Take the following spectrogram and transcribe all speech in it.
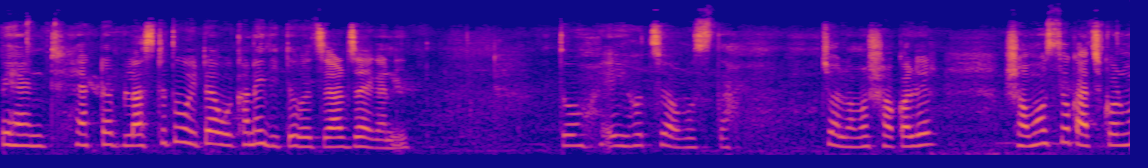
প্যান্ট, একটা লাস্টে তো ওইটা ওখানেই দিতে হয়েছে, আর জায়গা নেই। তো এই হচ্ছে অবস্থা। চলো, আমার সকালের সমস্ত কাজকর্ম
